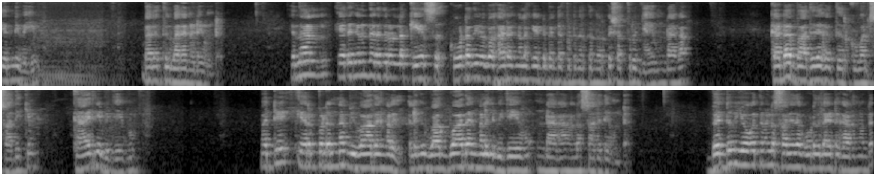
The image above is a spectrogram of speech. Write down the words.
എന്നിവയും ഫലത്തിൽ വരാനിടയുണ്ട്. എന്നാൽ ഏതെങ്കിലും തരത്തിലുള്ള കേസ് കോടതി വ്യവഹാരങ്ങളൊക്കെ ആയിട്ട് ബന്ധപ്പെട്ട് നിൽക്കുന്നവർക്ക് ശത്രു ജയമുണ്ടാകാം കടബാധ്യതകൾ തീർക്കുവാൻ സാധിക്കും. കാര്യവിജയവും മറ്റ് ഏർപ്പെടുന്ന വിവാദങ്ങളിൽ അല്ലെങ്കിൽ വാഗ്വാദങ്ങളിൽ വിജയവും ഉണ്ടാകാനുള്ള സാധ്യതയുണ്ട്. ബന്ധുവിയോഗത്തിനുള്ള സാധ്യത കൂടുതലായിട്ട് കാണുന്നുണ്ട്.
